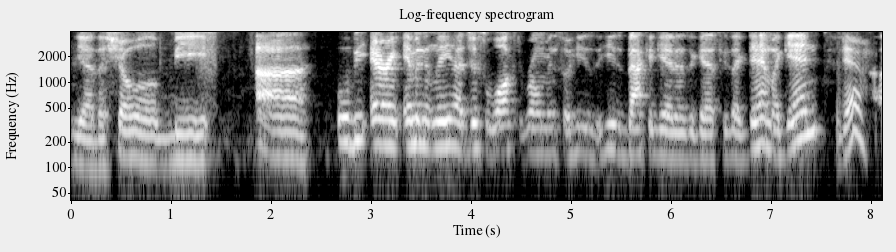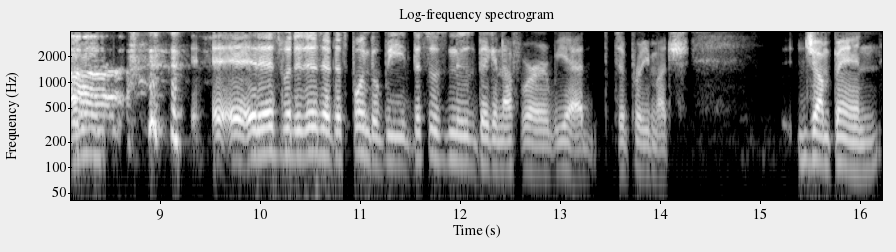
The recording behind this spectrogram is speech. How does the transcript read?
yeah, the show will be uh will be airing imminently. I just walked Roman, so he's he's back again as a guest. He's like, damn, again. Yeah, Uh, it, it is what it is at this point. But we this was news big enough where we had to pretty much jump in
